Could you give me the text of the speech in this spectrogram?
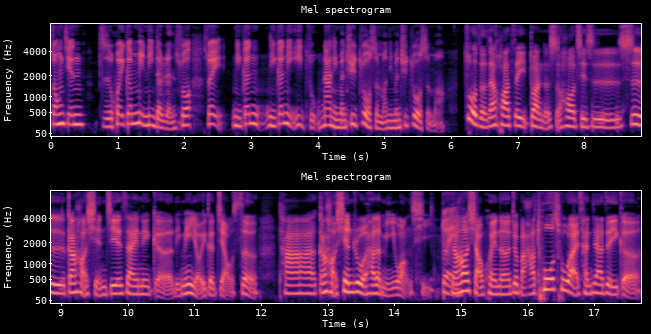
中间指挥跟命令的人说，所以你跟你跟你一组，那你们去做什么？你们去做什么？作者在画这一段的时候，其实是刚好衔接在那个里面有一个角色，他刚好陷入了他的迷惘期。对，然后小葵呢就把他拖出来参加这一个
